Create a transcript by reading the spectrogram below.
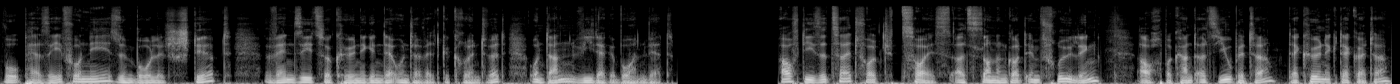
wo Persephone symbolisch stirbt, wenn sie zur Königin der Unterwelt gekrönt wird und dann wiedergeboren wird. Auf diese Zeit folgt Zeus als Sonnengott im Frühling, auch bekannt als Jupiter, der König der Götter,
